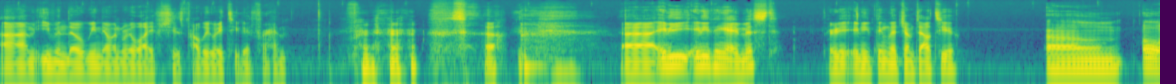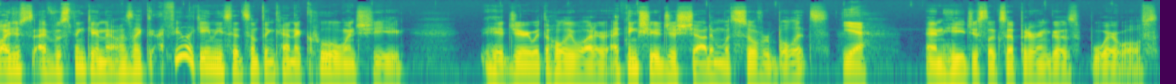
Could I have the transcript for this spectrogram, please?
um, even though we know in real life she's probably way too good for him. so, uh, any anything I missed, or anything that jumped out to you? Um. Oh, I just I was thinking. I was like, I feel like Amy said something kind of cool when she hit Jerry with the holy water. I think she had just shot him with silver bullets. Yeah. And he just looks up at her and goes, "Werewolves."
